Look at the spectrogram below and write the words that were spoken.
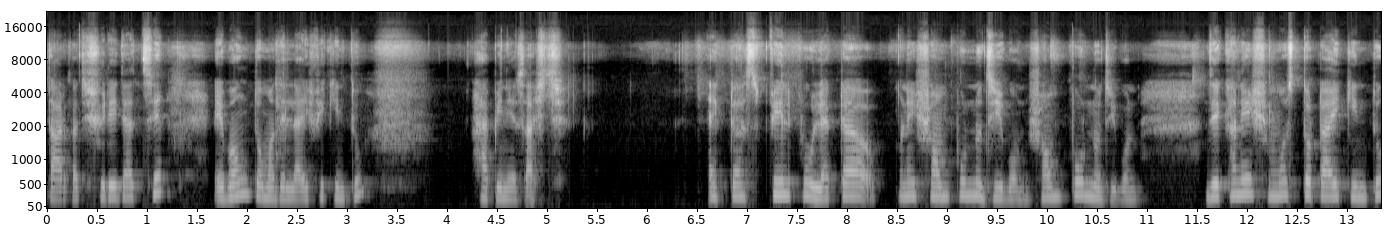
তার কাছে ফিরে যাচ্ছে এবং তোমাদের লাইফে কিন্তু হ্যাপিনেস আসছে। একটা ফিলফুল একটা মানে সম্পূর্ণ জীবন সম্পূর্ণ জীবন। যেখানে সমস্তটাই কিন্তু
